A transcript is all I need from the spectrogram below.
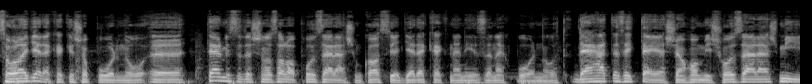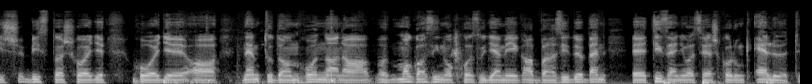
Szóval a gyerekek és a pornó. Természetesen az alaphozzáállásunk az, hogy a gyerekek ne nézzenek pornót. De hát ez egy teljesen hamis hozzáállás. Mi is biztos, hogy, hogy a nem tudom honnan a magazinokhoz ugye még abban az időben 18 éves korunk előtt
